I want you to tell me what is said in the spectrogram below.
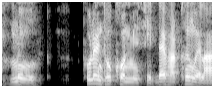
1. ผู้เล่นทุกคนมีสิทธิ์ได้พักครึ่งเวลา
